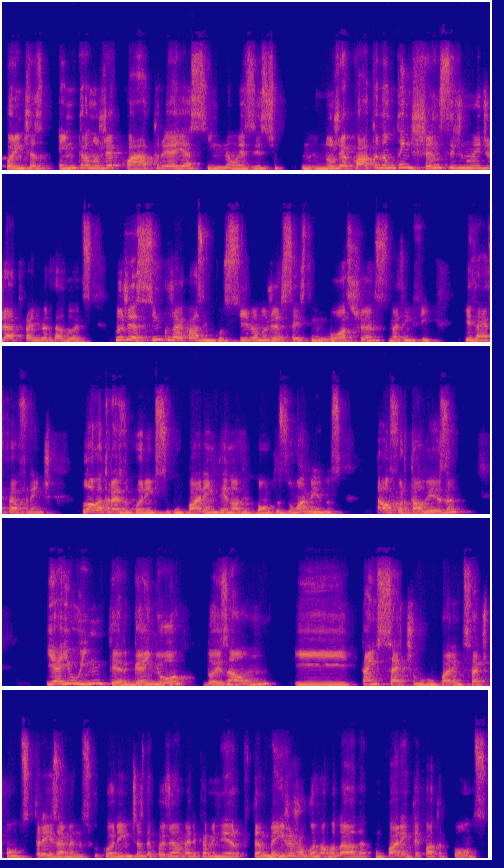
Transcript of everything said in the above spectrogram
o Corinthians entra no G4 e aí, assim, não existe. No G4 não tem chance de não ir direto para a Libertadores. No G5 já é quase impossível, no G6 tem boas chances, mas enfim, isso mais para frente. Logo atrás do Corinthians, com 49 pontos, um a menos, está o Fortaleza. E aí o Inter ganhou 2 a 1 e está em sétimo, com 47 pontos, três a menos que o Corinthians. Depois o América Mineiro, que também já jogou na rodada, com 44 pontos,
